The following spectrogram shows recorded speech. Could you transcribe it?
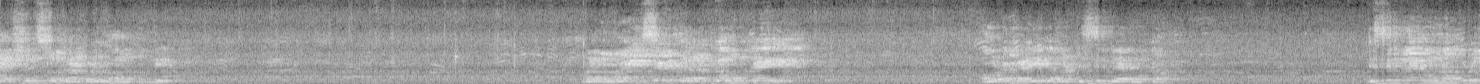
యాక్షన్స్లో కనపడుతూ ఉంటుంది. మన మైండ్ సెట్ కరెక్ట్గా ఉంటే ఆటోమేటిక్గా మనం డిసిప్లైన్ ఉంటాం. డిసిప్లైన్ ఉన్నప్పుడు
